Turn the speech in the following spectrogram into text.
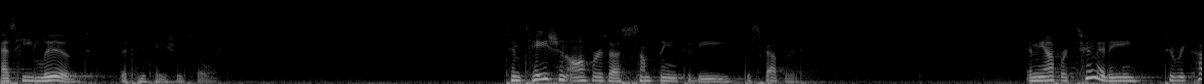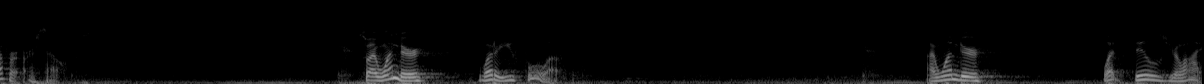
as he lived the temptation story. Temptation offers us something to be discovered and the opportunity to recover ourselves. So I wonder what are you full of? I wonder what fills your life?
